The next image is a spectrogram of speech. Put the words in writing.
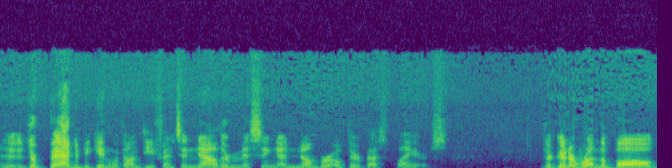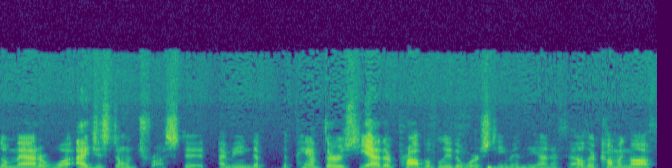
they're bad to begin with on defense, and now they're missing a number of their best players. They're going to run the ball no matter what. I just don't trust it. I mean, the, the Panthers, yeah, they're probably the worst team in the NFL. They're coming off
